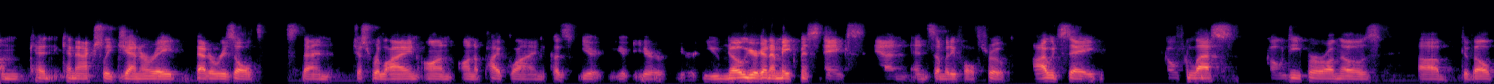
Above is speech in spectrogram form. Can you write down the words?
um, can can actually generate better results than just relying on on a pipeline because you're you're you're, you know you're going to make mistakes and and somebody fall through i would say go for less go deeper on those uh, develop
